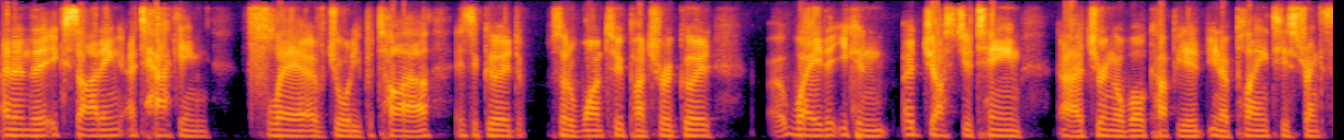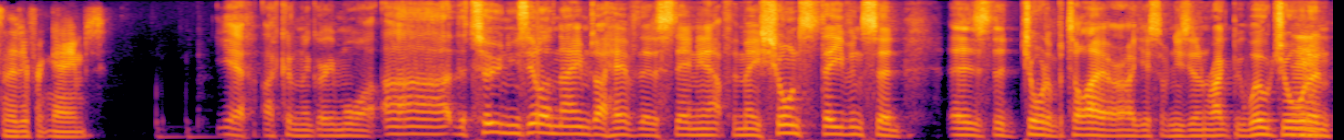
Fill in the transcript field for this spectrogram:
and then the exciting attacking flair of Geordie Petaia is a good sort of one-two puncher, a good uh, way that you can adjust your team uh, during a World Cup year, you know, playing to your strengths in the different games. Yeah, I couldn't agree more. Uh, the two New Zealand names I have that are standing out for me, Shaun Stevenson is the Jordan Petaia, I guess, of New Zealand rugby. Will Jordan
